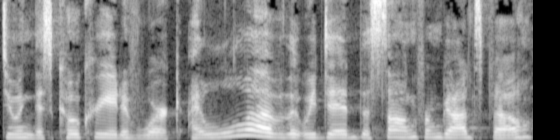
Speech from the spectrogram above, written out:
doing this co creative work. I love that we did the song from Godspell.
